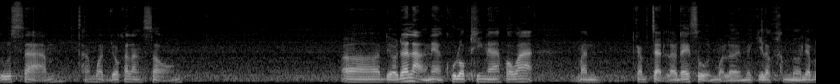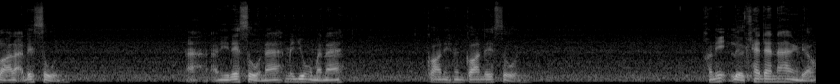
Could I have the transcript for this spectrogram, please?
รูทสามทั้งหมดยกกำลังสองเอ่อ เดี๋ยวด้านหลังเนี่ยครูลบทิ้งนะ เพราะว่ามันกำจัดเราได้ศูนย์หมดเลย เมื่อกี้เราคำนวณเรียบร้อยแล้วได้ศูนย์อะ อันนี้ได้ศูนย์นะ ไม่ยุ่งมันนะ ก้อนนี้ทั้งก้อนได้ศูนย์คราวนี้เหลือแค่ด้านหน้าอย่างเดียว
